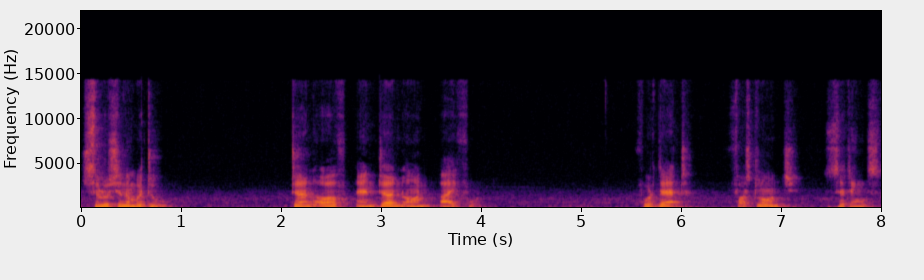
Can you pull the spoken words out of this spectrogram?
Solution number two turn off and turn on iPhone. For that, first launch settings,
